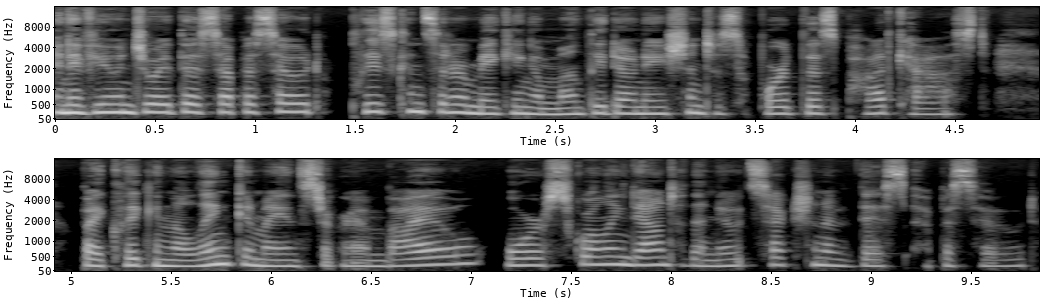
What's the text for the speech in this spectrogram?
And if you enjoyed this episode, please consider making a monthly donation to support this podcast by clicking the link in my Instagram bio or scrolling down to the notes section of this episode.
